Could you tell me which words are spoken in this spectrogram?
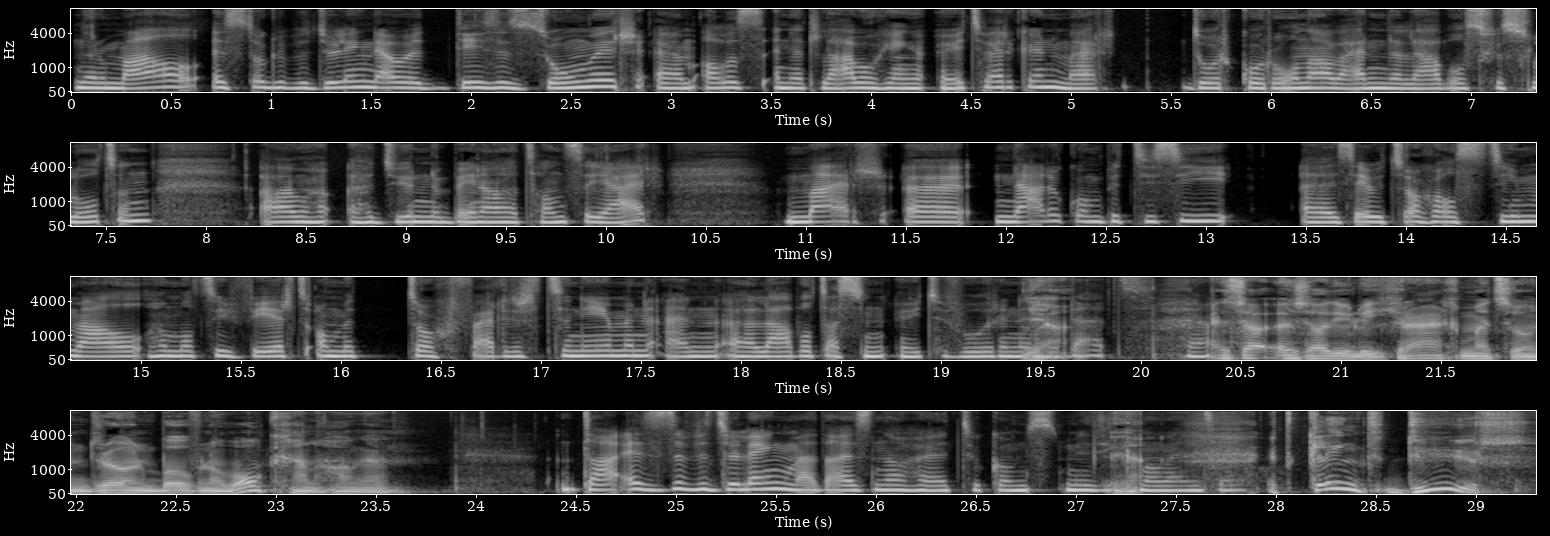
normaal is het ook de bedoeling dat we deze zomer um, alles in het labo gingen uitwerken, maar door corona waren de labels gesloten um, gedurende bijna het hele jaar. Maar uh, na de competitie uh, zijn we toch als team wel gemotiveerd om het toch verder te nemen en uh, labeltesten uit te voeren, inderdaad. Ja. Ja. En zou, zouden jullie graag met zo'n drone boven een wolk gaan hangen? Dat is de bedoeling, maar dat is nog toekomstmuziek ja. momenteel. Het klinkt duur.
